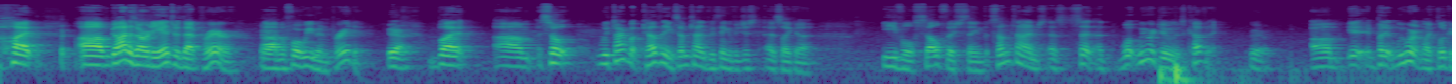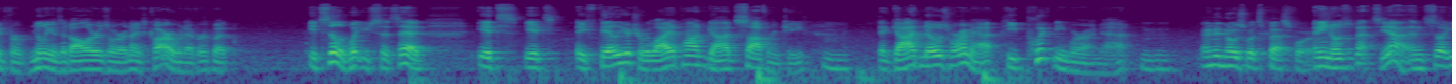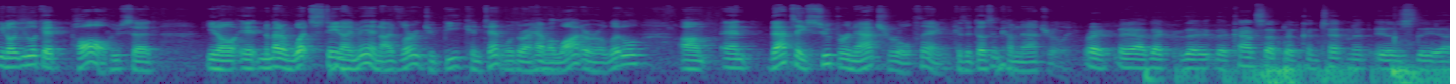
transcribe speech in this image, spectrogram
but um, God has already answered that prayer uh, Yeah. before we even prayed it. Yeah. But um, so we talk about coveting. Sometimes we think of it just as like a evil, selfish thing. But sometimes, as I said, uh, what we were doing was coveting. Yeah. Um, it, but it, we weren't like looking for millions of dollars or a nice car or whatever. But it's still what you said- said. It's it's a failure to rely upon God's sovereignty. Mhm. That God knows where I'm at. He put me where I'm at. Mhm. And he knows what's best for us. And he knows the best. Yeah. And so, you know, you look at Paul, who said, you know, it, no matter what state I'm in, I've learned to be content, whether I have a lot or a little. Um, and that's a supernatural thing because it doesn't come naturally. Right. Yeah. That, the the concept of contentment is the uh,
